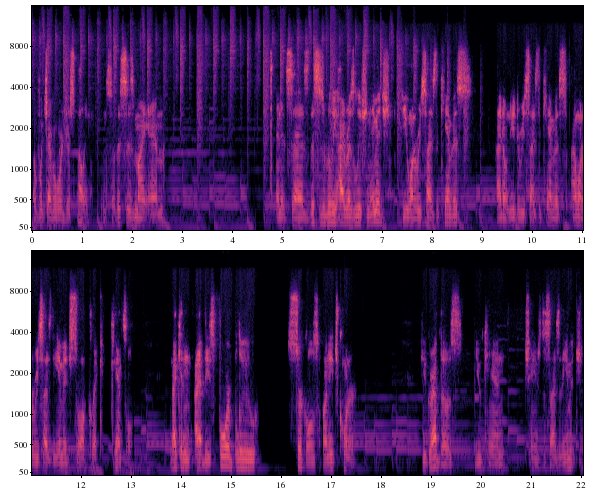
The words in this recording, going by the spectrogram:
of whichever word you're spelling. And so this is my M. And it says, this is a really high resolution image. Do you wanna resize the canvas? I don't need to resize the canvas. I wanna resize the image, so I'll click cancel. And I can, I have these four blue circles on each corner. If you grab those, you can change the size of the image.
